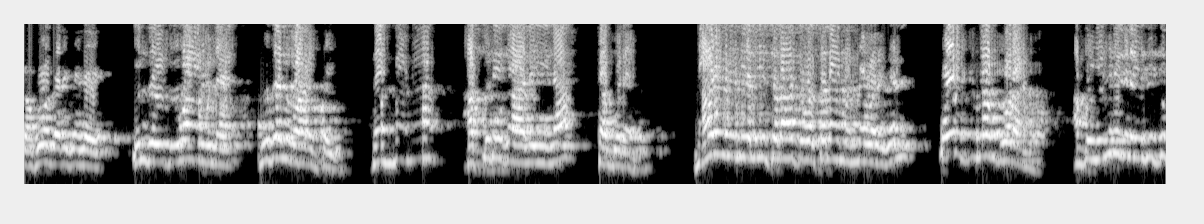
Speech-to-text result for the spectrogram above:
சகோதரர்களே இன்றைய துவாவுல முதல் வார்த்தை ரப்பனா அப்ரிகாலைனா சபுரன் தாவூத் நபி அலி சலாத்து வசலாம் என்னவர்கள் போருக்கு தான் போறாங்க. அப்ப எதிரிகளை எதிர்த்து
